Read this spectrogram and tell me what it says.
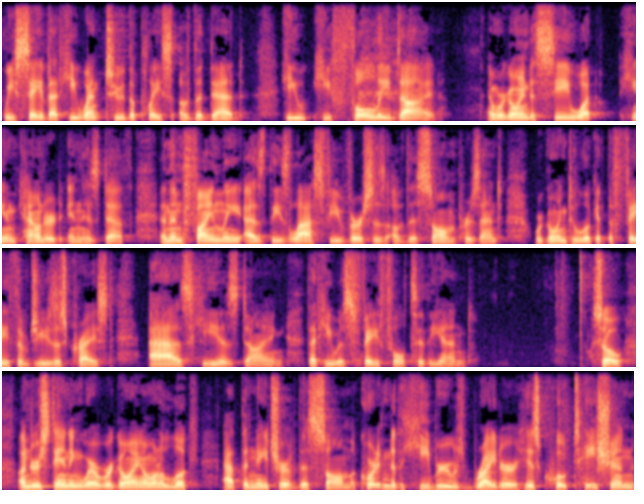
We say that he went to the place of the dead. He he fully died. And we're going to see what he encountered in his death. And then finally, as these last few verses of this psalm present, we're going to look at the faith of Jesus Christ as he is dying, that he was faithful to the end. So, understanding where we're going, I want to look at the nature of this psalm. According to the Hebrews writer, his quotation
